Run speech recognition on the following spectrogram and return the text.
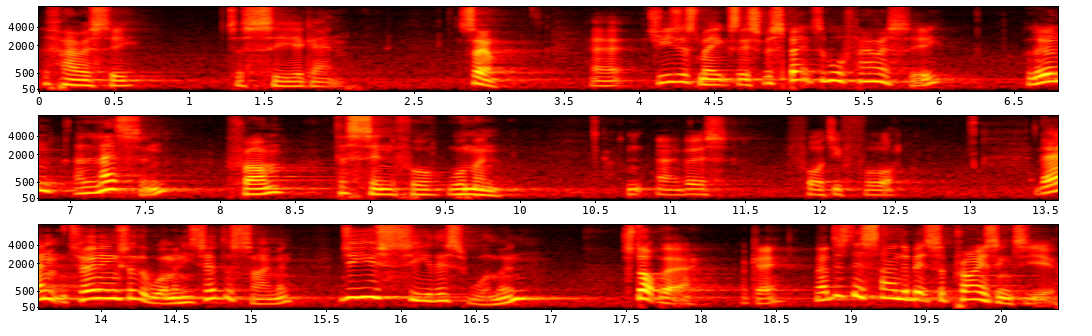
the Pharisee to see again. So, uh, Jesus makes this respectable Pharisee learn a lesson from the sinful woman. Uh, verse 44. Then, turning to the woman, he said to Simon, Do you see this woman? Stop there, okay? Now, does this sound a bit surprising to you?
